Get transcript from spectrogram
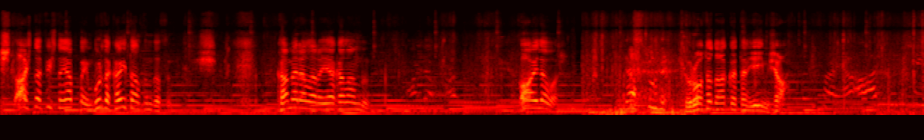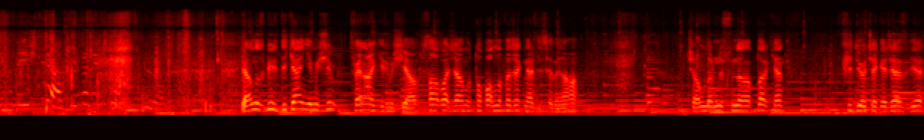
Şşt aç da fişne yapmayın. Burada kayıt altındasın. Şşt. Kameralara yakalandın. Aile var. Destur de. Rota da hakikaten iyiymiş ha. Yalnız bir diken yemişim fena girmiş ya. Sağ bacağımı topallatacak neredeyse beni ha. Çalıların üstünden atlarken video çekeceğiz diye.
